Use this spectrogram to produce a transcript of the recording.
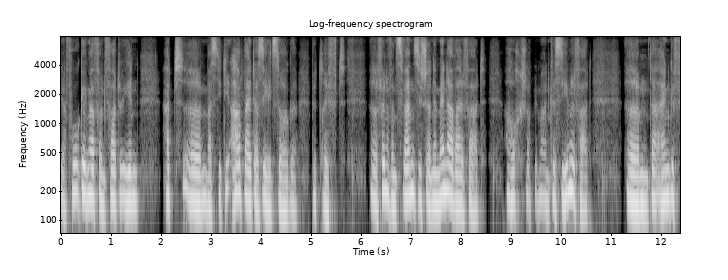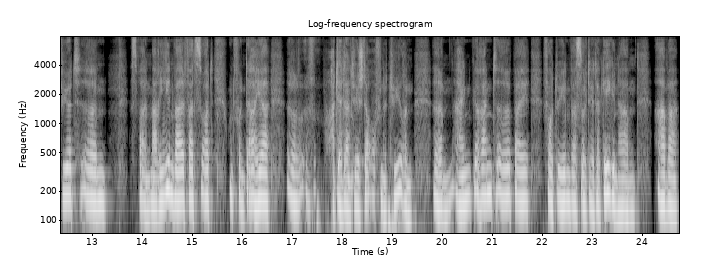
Der Vorgänger von Fortuin hat, was die, die Arbeiterseelsorge betrifft, 25 eine Männerwallfahrt, auch, ich glaube immer an Christi Himmelfahrt, ähm, da eingeführt. Ähm, es war ein Marienwallfahrtsort und von daher äh, hat er natürlich da offene Türen ähm, eingerannt äh, bei Fortuin. Was sollte er dagegen haben? Aber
